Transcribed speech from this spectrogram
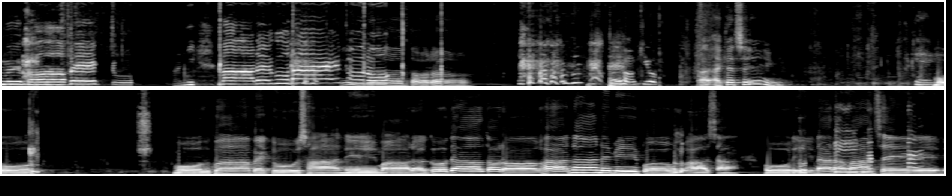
해물과 백두 아니 마르고 닳도록. 따라. 왜요 귀여워. I, I can sing. 오케이. 모 몰과 백두산이 마르고 닳도록 하나님이 보호하사 우리나라 만세.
